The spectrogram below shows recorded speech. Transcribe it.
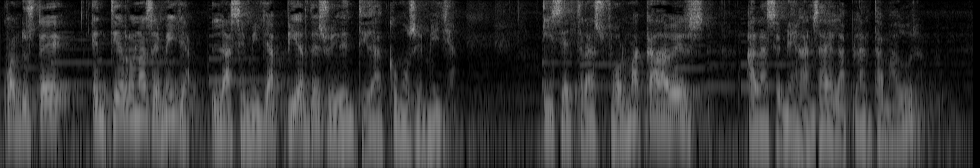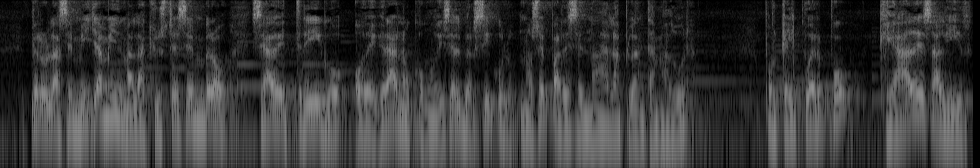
Cuando usted entierra una semilla, la semilla pierde su identidad como semilla y se transforma cada vez a la semejanza de la planta madura. Pero la semilla misma, la que usted sembró, sea de trigo o de grano, como dice el versículo, no se parece en nada a la planta madura. Porque el cuerpo que ha de salir,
